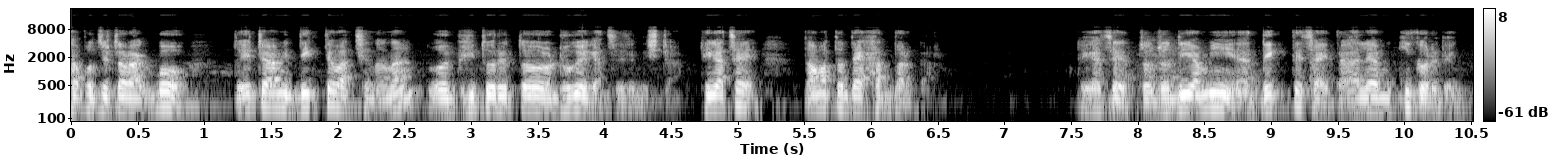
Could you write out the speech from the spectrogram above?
সাপোজ এটা রাখব, তো এটা আমি দেখতে পাচ্ছি না না? ওই ভিতরে তো ঢুকে গেছে জিনিসটা, ঠিক আছে? তো আমার তো দেখার দরকার, ঠিক আছে? তো যদি আমি দেখতে চাই, তাহলে আমি কি করে দেখব?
